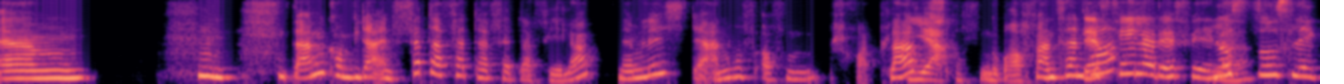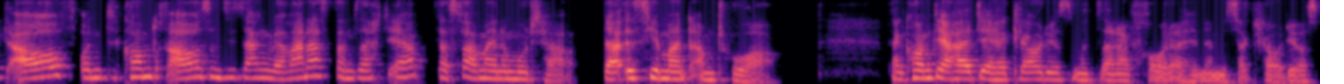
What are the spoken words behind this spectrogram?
Ähm, Dann kommt wieder ein fetter, fetter, fetter Fehler, nämlich der Anruf auf dem Schrottplatz, ja. auf dem Gebrauchtwarencenter. Der Fehler, der Fehler. Justus legt auf und kommt raus und sie sagen, wer war das? Dann sagt er, das war meine Mutter. Da ist jemand am Tor. dann kommt ja halt der Herr Claudius mit seiner Frau dahin, der Mr. Claudius.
